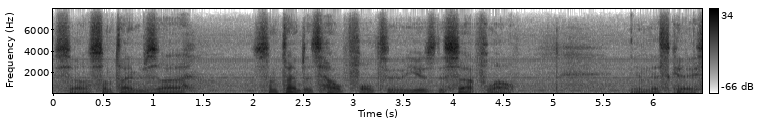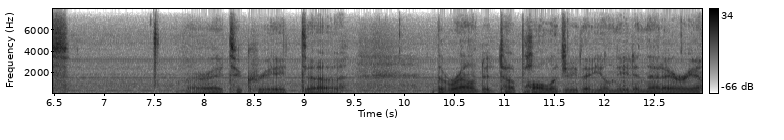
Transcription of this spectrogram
so sometimes uh, sometimes it's helpful to use the set flow in this case. Alright, to create uh, the rounded topology that you'll need in that area.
